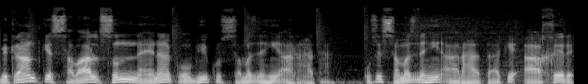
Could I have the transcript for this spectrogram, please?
विक्रांत के सवाल सुन नैना को भी कुछ समझ नहीं आ रहा था। उसे समझ नहीं आ रहा था कि आखिर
